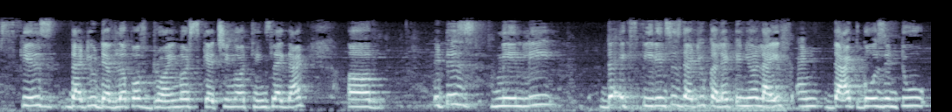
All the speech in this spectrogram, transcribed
skills that you develop of drawing or sketching or things like that. Uh, it is mainly the experiences that you collect in your life and that goes into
